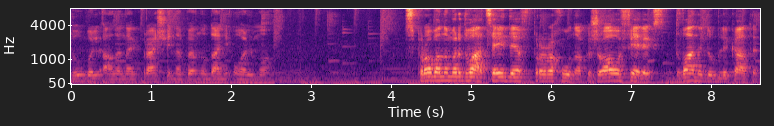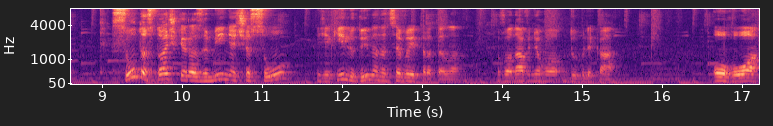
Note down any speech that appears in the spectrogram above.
дубль, але найкращий, напевно, Дані Ольмо. Спроба номер 2. Це йде в прорахунок. Жоао Фелікс. Два недублікати. Суто з точки розуміння часу, який людина на це витратила. Вона в нього дублікат. Ого!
